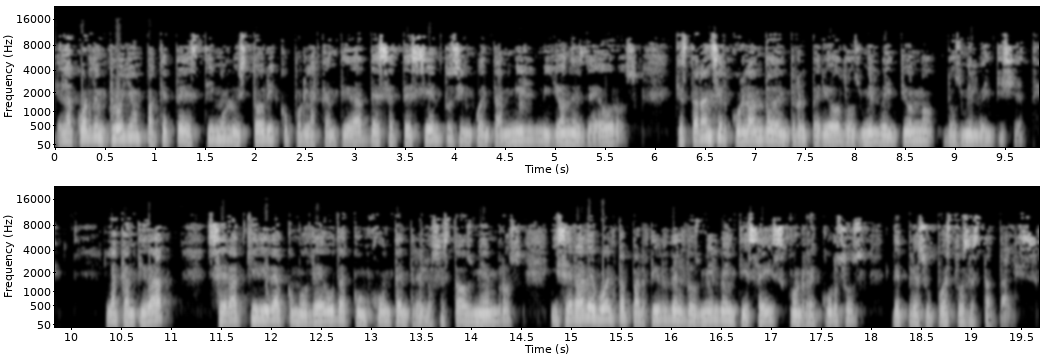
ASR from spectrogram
El acuerdo incluye un paquete de estímulo histórico por la cantidad de 750 mil millones de euros que estarán circulando dentro del periodo 2021-2027. La cantidad será adquirida como deuda conjunta entre los Estados miembros y será devuelta a partir del 2026 con recursos de presupuestos estatales.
